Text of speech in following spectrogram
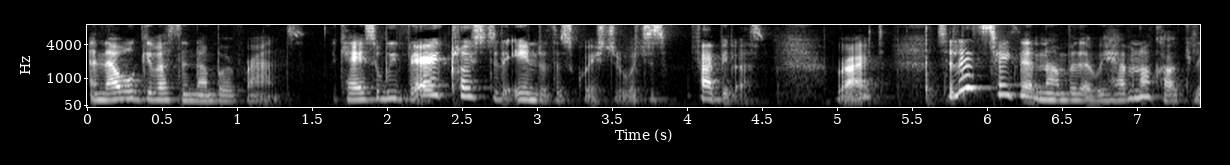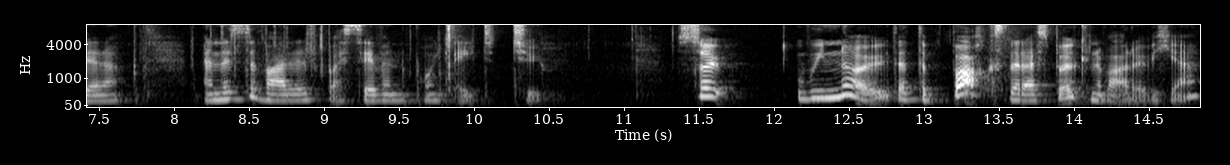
and that will give us the number of rands. Okay, so we're very close to the end of this question, which is fabulous, right? So let's take that number that we have in our calculator, and let's divide it by 7.82. So we know that the box that I've spoken about over here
